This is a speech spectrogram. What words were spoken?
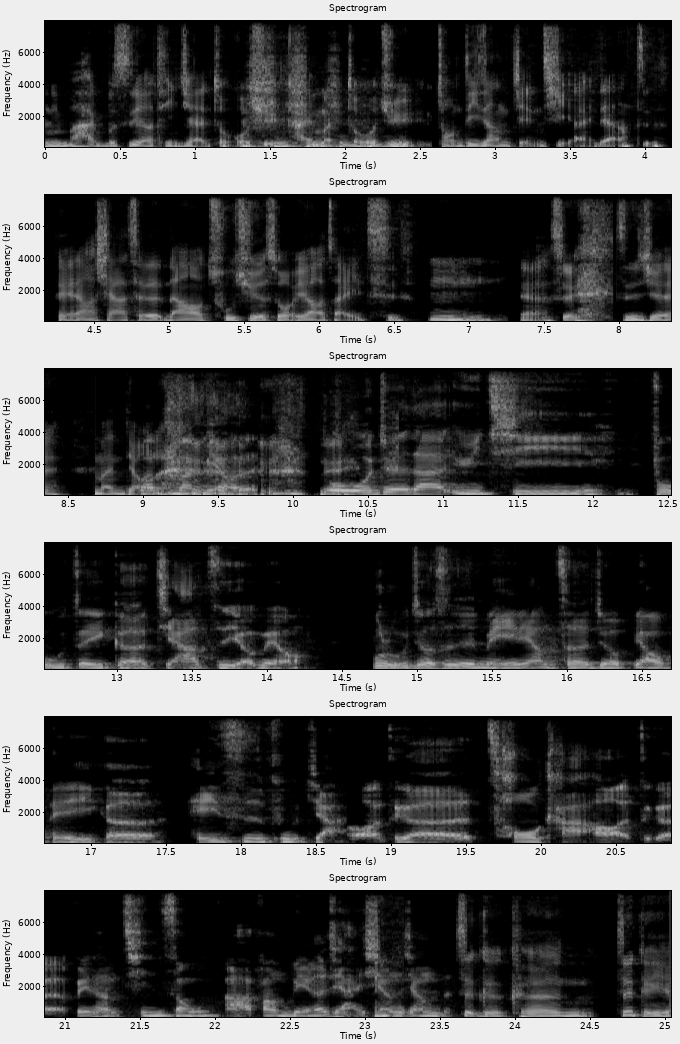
你们还不是要停下来走过去 开门，走过去从地上捡起来这样子，对，然后下车，然后出去的时候又要再一次，嗯，对啊，所以 只是觉蛮屌的，蛮妙的。我我觉得他与其付这个夹子有没有，不如就是每一辆车就标配一个。黑丝副驾哦，这个抽卡哦，这个非常轻松啊，方便，而且还香香的。这个可能，这个也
